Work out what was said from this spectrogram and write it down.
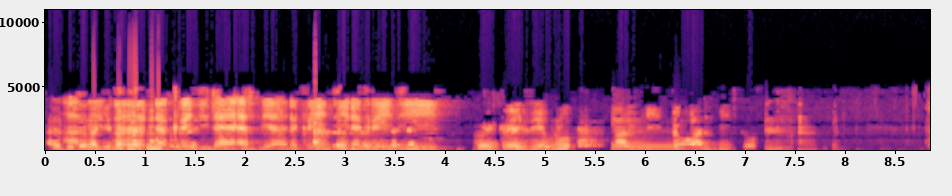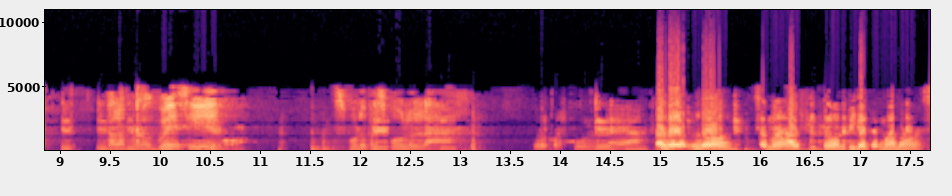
Albito lagi mana? Udah crazy CS dia, udah crazy, udah crazy. Going crazy ya bro. Albito, Albito. Kalau menurut gue sih 10 per 10 lah. 10 per 10 lah ya. Kalau lo sama Alvito lebih ganteng mana, Mas?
